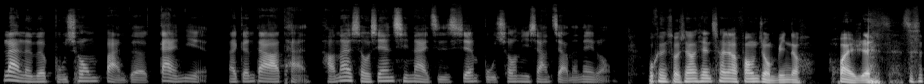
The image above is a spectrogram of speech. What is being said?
烂人的补充版的概念来跟大家谈。好，那首先请奶子先补充你想讲的内容。我可能首先要先唱一下方炯斌的坏人，是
